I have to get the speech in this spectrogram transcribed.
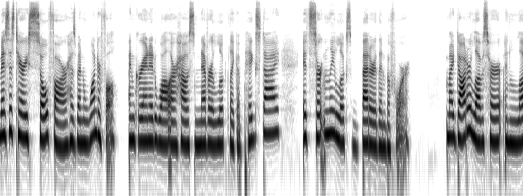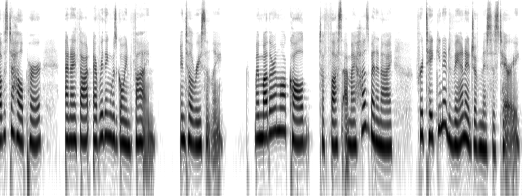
Mrs. Terry so far has been wonderful, and granted, while our house never looked like a pigsty, it certainly looks better than before. My daughter loves her and loves to help her, and I thought everything was going fine until recently. My mother in law called to fuss at my husband and I for taking advantage of Mrs. Terry,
